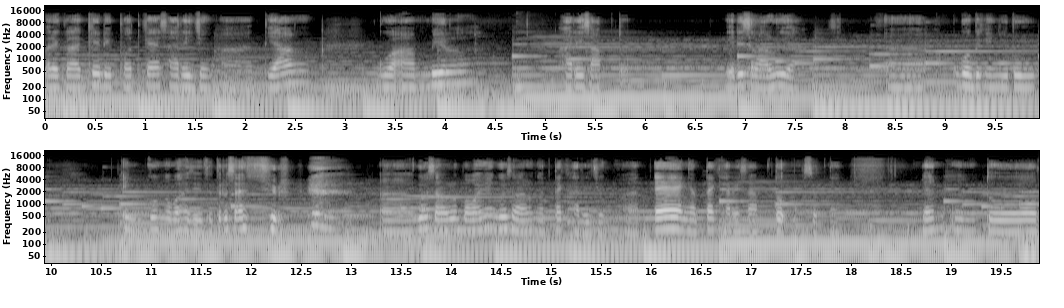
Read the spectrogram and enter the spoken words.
Balik lagi di podcast hari Jumat yang gua ambil hari Sabtu. Jadi selalu ya. Uh, gua bikin judul eh gue ngebahas itu terus anjir. Uh, eh, gue selalu pokoknya gue selalu ngetek hari Jumat. Eh ngetek hari Sabtu maksudnya. Dan untuk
